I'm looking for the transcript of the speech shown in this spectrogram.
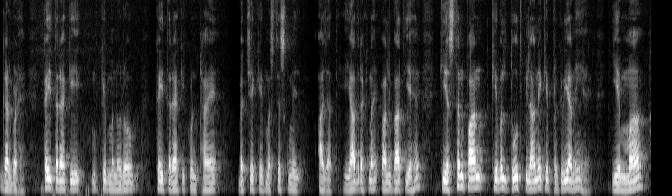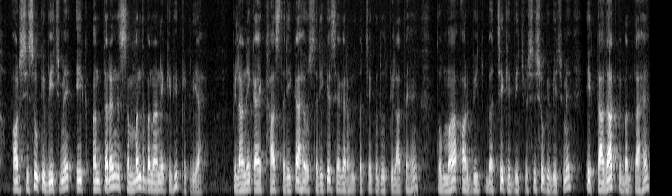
गड़बड़ है। कई तरह की, के मनोरोग, कई तरह की कुंठाएँ बच्चे के मस्तिष्क में आ जाती है। याद रखना वाली बात यह है कि स्तनपान केवल दूध पिलाने की प्रक्रिया नहीं है, ये माँ और शिशु के बीच में एक अंतरंग संबंध बनाने की भी प्रक्रिया है। पिलाने का एक ख़ास तरीका है। उस तरीके से अगर हम बच्चे को दूध पिलाते हैं तो माँ और बीच, बच्चे के बीच में, शिशु के बीच में एक तादाद में बनता है,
